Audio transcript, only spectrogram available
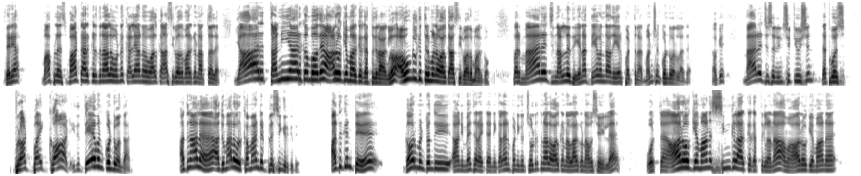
சரியா? மாப்பிள்ளை ஸ்மார்ட்டாக இருக்கிறதுனால ஒன்றும் கல்யாண வாழ்க்கை ஆசீர்வாதமாக இருக்குன்னு அர்த்தம் இல்லை. யார் தனியாக இருக்கும் போதே ஆரோக்கியமாக இருக்க கற்றுக்குறாங்களோ அவங்களுக்கு திருமண வாழ்க்கை ஆசீர்வாதமாக இருக்கும். பர் மேரேஜ் நல்லது. ஏன்னா தேவன் தான் அதை ஏற்படுத்தினார். மனுஷன் கொண்டு வரல அதை. Okay marriage is an institution that was brought by God இது தேவன் கொண்டு வந்தார். அதனால அது மேலே ஒரு கமாண்டட் பிளெஸ்ஸிங் இருக்குது. அதுக்குன்ட்டு கவர்மெண்ட் வந்து ஆ நீ மேஜர் ஆகிட்ட நீ கல்யாணம் பண்ணிக்கன்னு சொல்கிறதுனால வாழ்க்கை நல்லா இருக்கும்னு அவசியம் இல்லை. ஒருத்தன் ஆரோக்கியமான சிங்கிளாக இருக்க கற்றுக்கலனா அவன் ஆரோக்கியமான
